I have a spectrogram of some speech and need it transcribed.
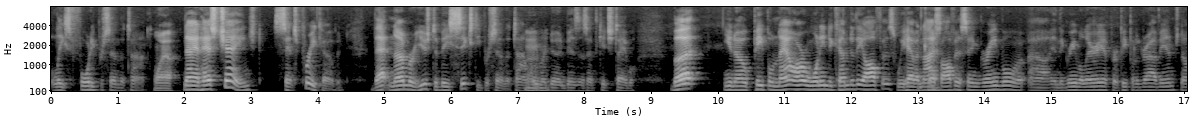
at least 40% of the time. Wow. Now, it has changed since pre COVID. That number used to be 60% of the time we mm-hmm. were doing business at the kitchen table. But, you know, people now are wanting to come to the office. We have a Okay. nice office in Greeneville, uh, in the Greeneville area for people to drive in. It's, not,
